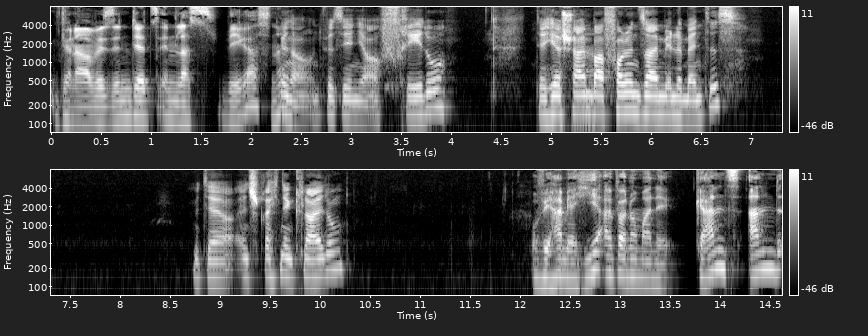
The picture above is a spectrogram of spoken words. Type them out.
Genau, wir sind jetzt in Las Vegas, ne? Genau, und wir sehen ja auch Fredo, der hier scheinbar ja. voll in seinem Element ist. Mit der entsprechenden Kleidung. Und wir haben ja hier einfach nochmal eine ganz and,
